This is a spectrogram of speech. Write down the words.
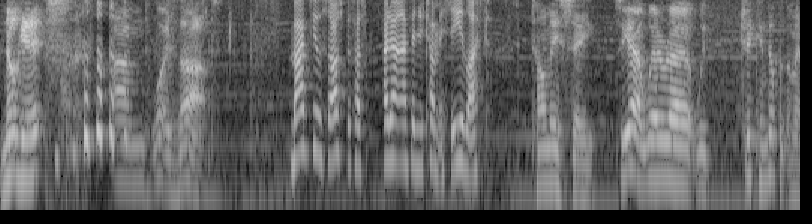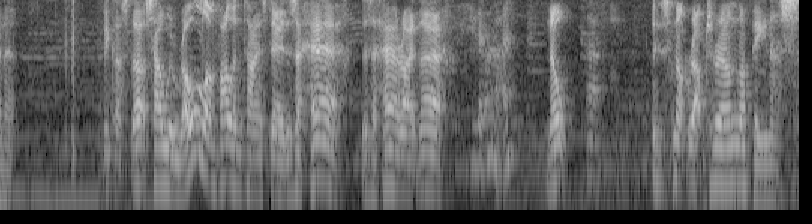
nuggets. and what is that? Barbecue sauce because I don't have any Tommy C left. Tommy C. So yeah, we're uh, we're chickened up at the minute. Because that's how we roll on Valentine's Day. There's a hair. There's a hair right there. Is it one of mine? Nope. Oh. It's not wrapped around my penis.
